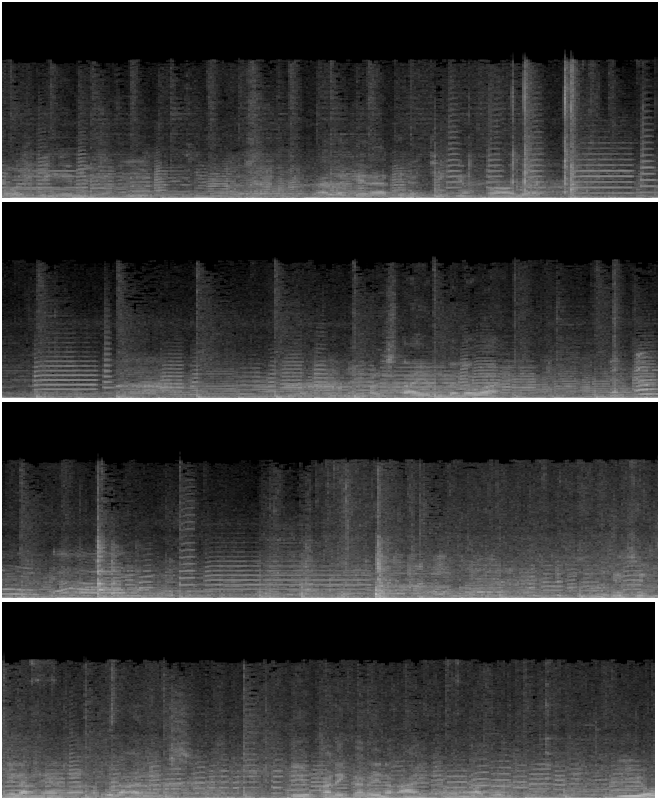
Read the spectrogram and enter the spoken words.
Konting MSG. Lalagyan natin ng chicken powder. Tayong dalawa. Yung simple lang yan mga kabulakan Ito yung kare-kare na kahit walang bagong. Iyo.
